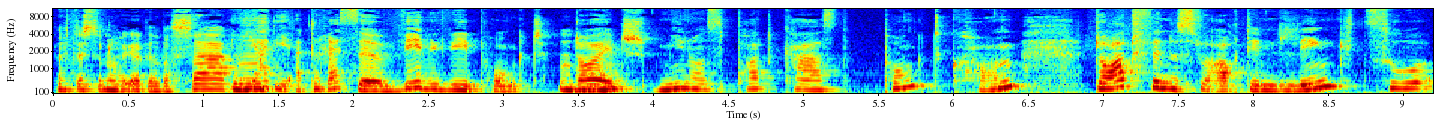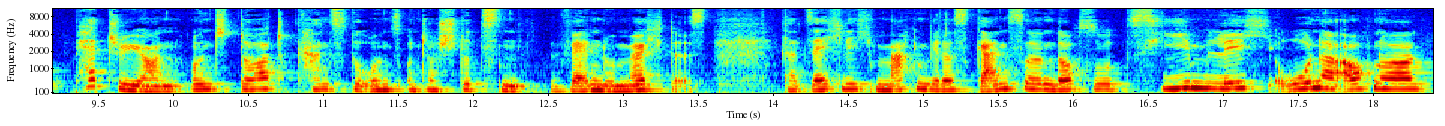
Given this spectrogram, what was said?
möchtest du noch irgendwas sagen? Ja, die Adresse www.deutsch-podcast.com. Dort findest du auch den Link zu Patreon und dort kannst du uns unterstützen, wenn du möchtest. Tatsächlich machen wir das Ganze doch so ziemlich, ohne auch nur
